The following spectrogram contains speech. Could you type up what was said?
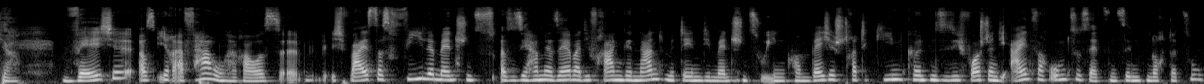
Ja. Welche aus Ihrer Erfahrung heraus, äh, ich weiß, dass viele Menschen, also Sie haben ja selber die Fragen genannt, mit denen die Menschen zu Ihnen kommen. Welche Strategien könnten Sie sich vorstellen, die einfach umzusetzen sind, noch dazu?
